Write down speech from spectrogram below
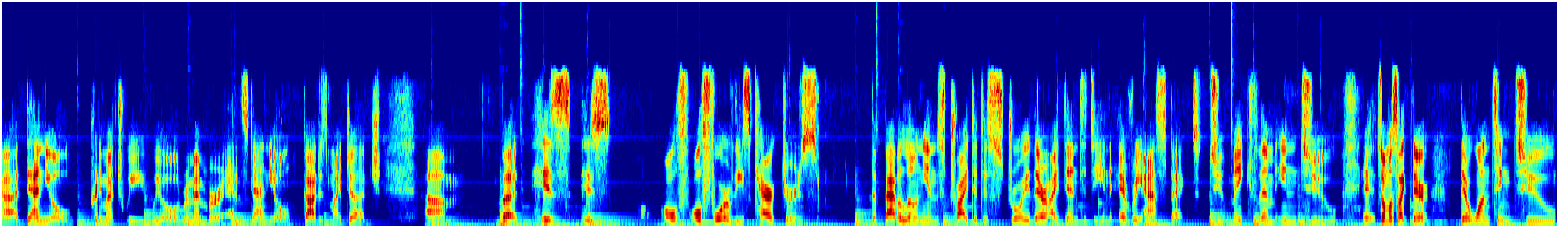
uh, Daniel, pretty much we, we all remember as Daniel, God is my judge. Um, but his his all, all four of these characters the Babylonians tried to destroy their identity in every aspect to make them into it's almost like they're they're wanting to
